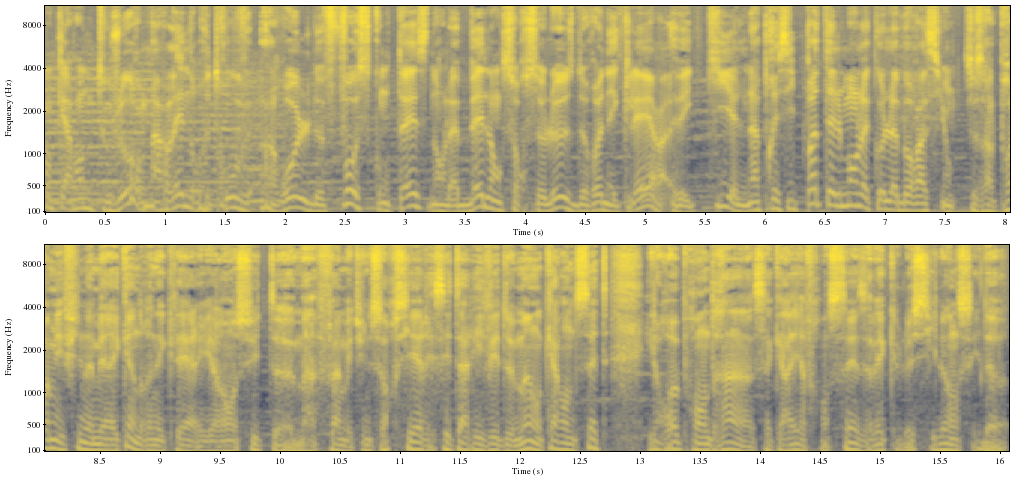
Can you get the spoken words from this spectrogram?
1940 toujours, Marlène retrouve un rôle de fausse comtesse dans La Belle ensorceleuse de René Clair, avec qui elle n'apprécie pas tellement la collaboration. Ce sera le premier film américain de René Clair. Il y aura ensuite euh, Ma femme est une sorcière et c'est arrivé demain en 47. Il reprendra sa carrière française avec Le silence et d'or.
